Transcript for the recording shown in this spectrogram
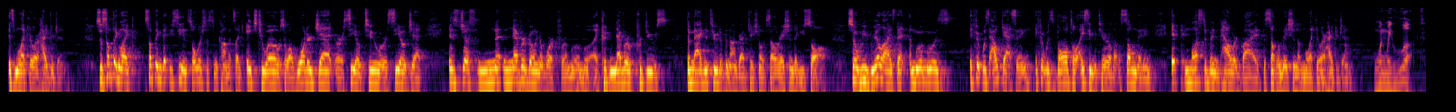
is molecular hydrogen. So something like something that you see in solar system comets like H2O, so a water jet or a CO2 or a CO jet, is just ne- never going to work for Oumuamua. It could never produce the magnitude of the non-gravitational acceleration that you saw. So we realized that Oumuamua's if it was outgassing, if it was volatile icy material that was sublimating, it must have been powered by the sublimation of molecular hydrogen. When we looked,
